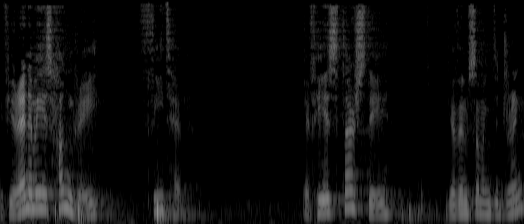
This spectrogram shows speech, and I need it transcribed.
if your enemy is hungry, feed him. If he is thirsty, give him something to drink.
